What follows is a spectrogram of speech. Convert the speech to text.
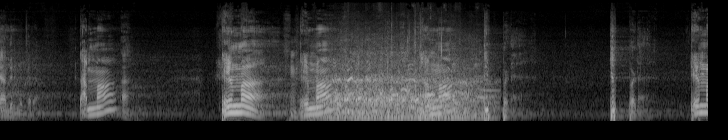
ഞാൻ തിരുമ്പി തരാം. ടമ്മ? ടിമ്മ. ടിമ്മ. ടമ്മ. ടിപ്പട. ടിപ്പട. ടിമ്മ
